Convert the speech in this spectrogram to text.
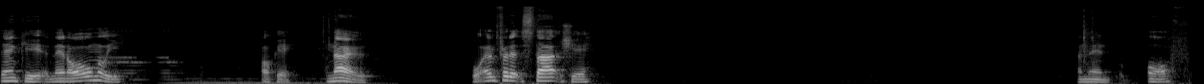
10k, and then all melee. Okay, now, we'll infinite stats you. And then off.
